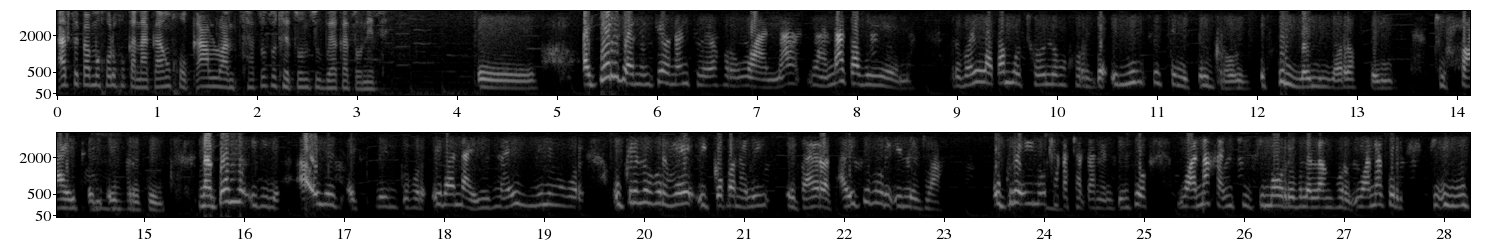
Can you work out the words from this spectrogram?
a tsepa megolo go kana kang go ka lwantsha tso tsotlhe tse bua ka tsone tse eh a kere jaanong ke yona ntho ya gore ngwana ngwana ka boyena re bolela ka motho o leng gore the immune system is still growing it's still learning a lot of things to fight and everything. Nako nngwe ebile i always explain ke gore e ba naive naive meaning gore o gore he e kopana le a virus a itse gore e le jwang o kry ile o teng. So ngwana gantsi ke mo re bolelang gore ngwana kore ke immune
